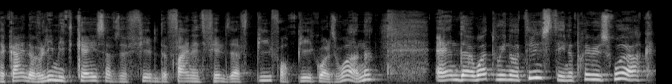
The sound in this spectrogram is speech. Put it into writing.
the kind of limit case of the field, the finite field Fp for p equals 1. And uh, what we noticed in a previous work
